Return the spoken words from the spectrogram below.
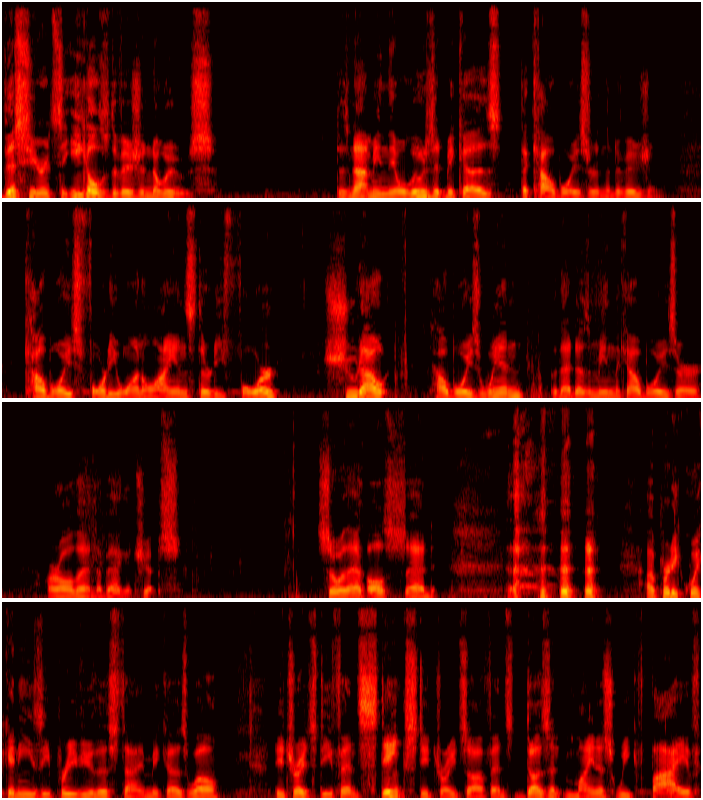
This year, it's the Eagles division to lose. Does not mean they will lose it because the Cowboys are in the division. Cowboys 41, Lions 34. Shootout, Cowboys win, but that doesn't mean the Cowboys are, are all that in a bag of chips. So, with that all said, a pretty quick and easy preview this time because, well, Detroit's defense stinks. Detroit's offense doesn't, minus week five.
